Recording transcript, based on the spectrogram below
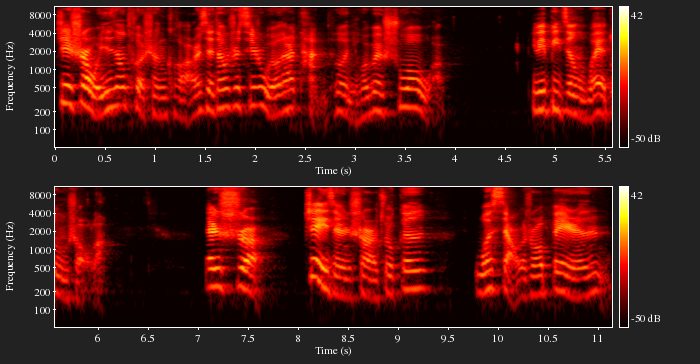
这事儿我印象特深刻，而且当时其实我有点忐忑，你会不会说我？因为毕竟我也动手了。但是这件事儿就跟我小的时候被人。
